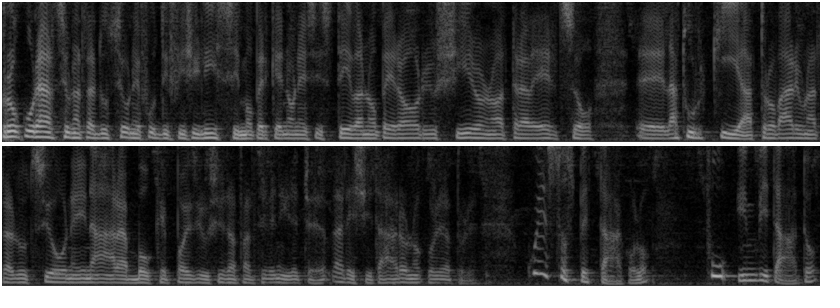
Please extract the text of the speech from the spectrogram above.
Procurarsi una traduzione fu difficilissimo perché non esistevano, però riuscirono attraverso eh, la Turchia a trovare una traduzione in arabo che poi riuscirono a farsi venire, eccetera. La recitarono con gli attori. Questo spettacolo fu invitato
